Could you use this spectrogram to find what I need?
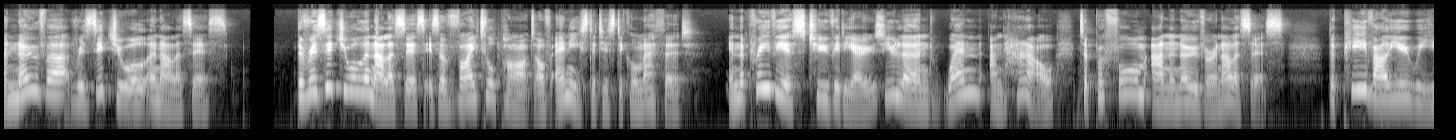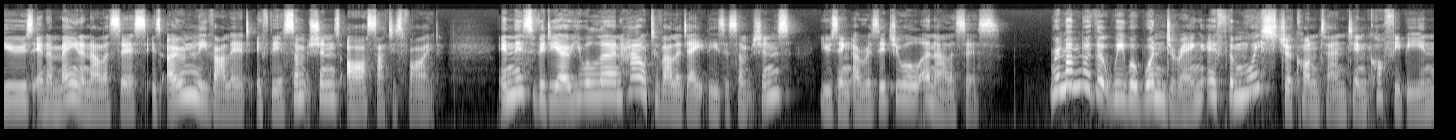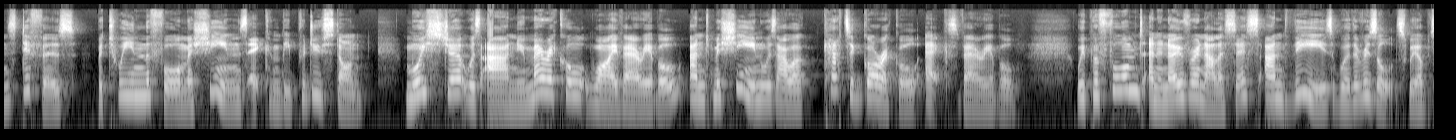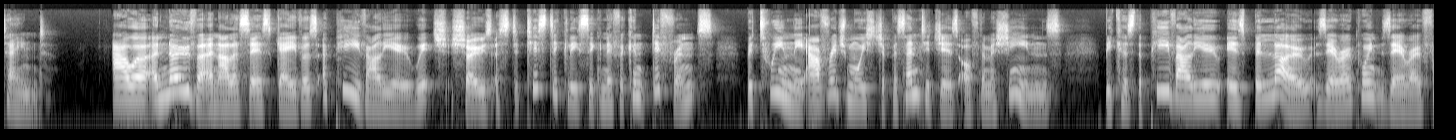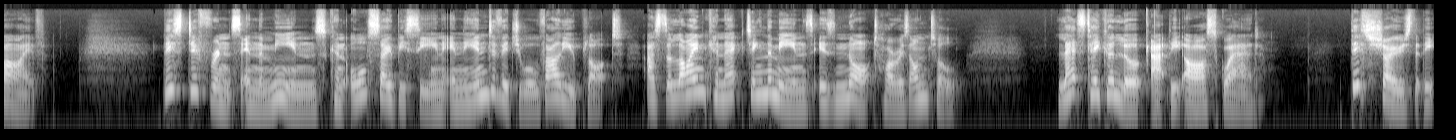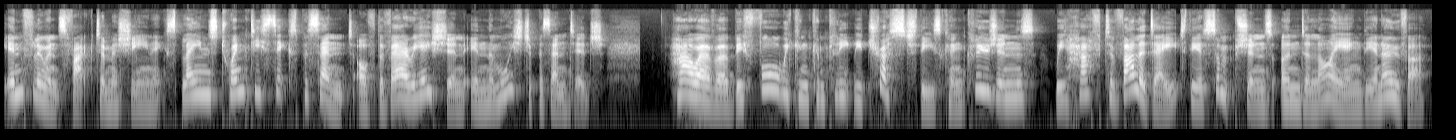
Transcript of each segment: ANOVA residual analysis. The residual analysis is a vital part of any statistical method. In the previous two videos, you learned when and how to perform an ANOVA analysis. The p-value we use in a main analysis is only valid if the assumptions are satisfied. In this video, you will learn how to validate these assumptions using a residual analysis. Remember that we were wondering if the moisture content in coffee beans differs between the four machines it can be produced on. Moisture was our numerical y variable, and machine was our categorical x variable. We performed an ANOVA analysis, and these were the results we obtained. Our ANOVA analysis gave us a p-value, which shows a statistically significant difference between the average moisture percentages of the machines, because the p-value is below 0.05. This difference in the means can also be seen in the individual value plot, as the line connecting the means is not horizontal. Let's take a look at the R squared. This shows that the influence factor machine explains 26% of the variation in the moisture percentage. However, before we can completely trust these conclusions, we have to validate the assumptions underlying the ANOVA.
